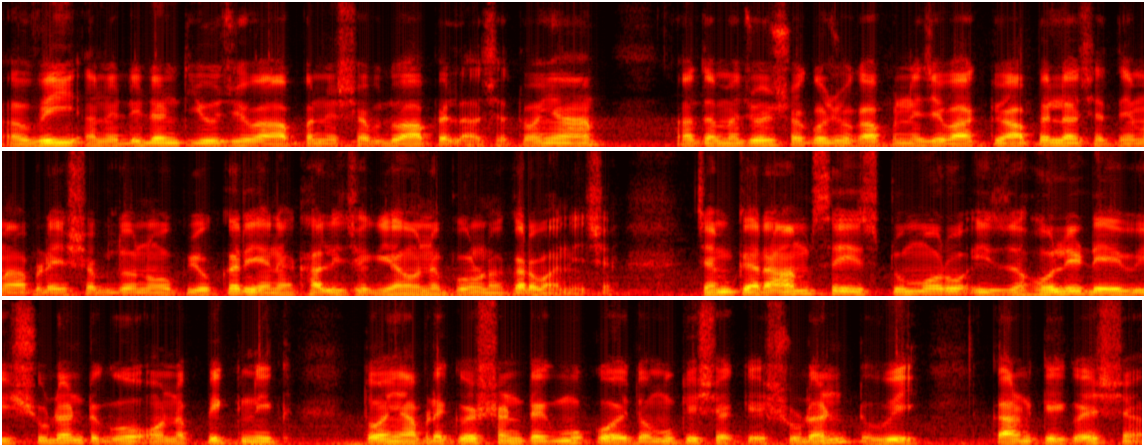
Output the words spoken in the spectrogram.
we અને ડિડન્ટ યુ જેવા આપણને શબ્દો આપેલા છે. તો અહીંયા તમે જોઈ શકો છો કે આપણને જે વાક્યો આપેલા છે, તેમાં આપણે એ શબ્દોનો ઉપયોગ કરી અને ખાલી જગ્યાઓને પૂર્ણ કરવાની છે. જેમ કે, Ram says is tomorrow is a holiday we shouldn't go on a picnic તો અહીંયા આપણે ક્વેશ્ચન ટેગ મૂકવો હોય તો મૂકી શકીએ શુડન્ટ વી કારણ કે ક્વેશ્ચન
